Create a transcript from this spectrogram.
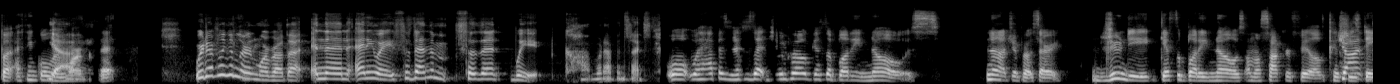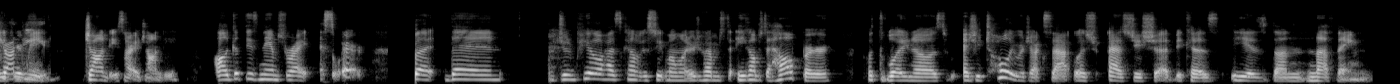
but I think we'll learn more about it. We're definitely gonna learn more about that. And then anyway, so then the so then wait, God, what happens next? Well, what happens next is that Junpro gets a bloody nose. No, not Junpro. Sorry, Jundi gets a bloody nose on the soccer field because she's daydreaming. D. John D. Sorry, John D. I'll get these names right. I swear. But then Junpyo has kind of a sweet moment where he comes to, he comes to help her with the bloody nose, and she totally rejects that, which as she should because he has done nothing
